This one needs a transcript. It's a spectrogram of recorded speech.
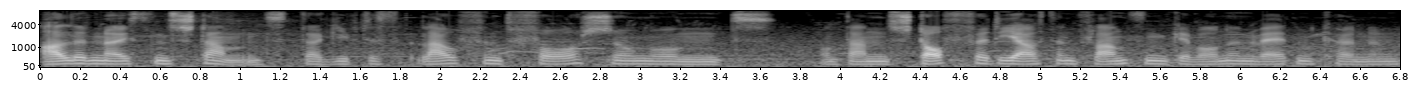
allerneuesten Stand. Da gibt es laufend Forschung und, und dann Stoffe, die aus den Pflanzen gewonnen werden können.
